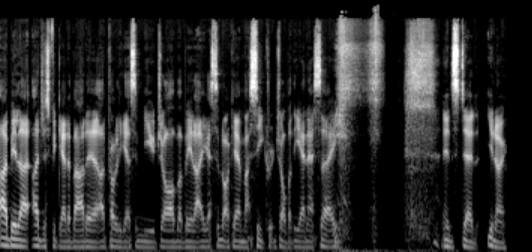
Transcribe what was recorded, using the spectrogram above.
I'd be like, I'd just forget about it. I'd probably get some new job. I'd be like, I guess I'm not getting my secret job at the NSA. Instead, you know,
